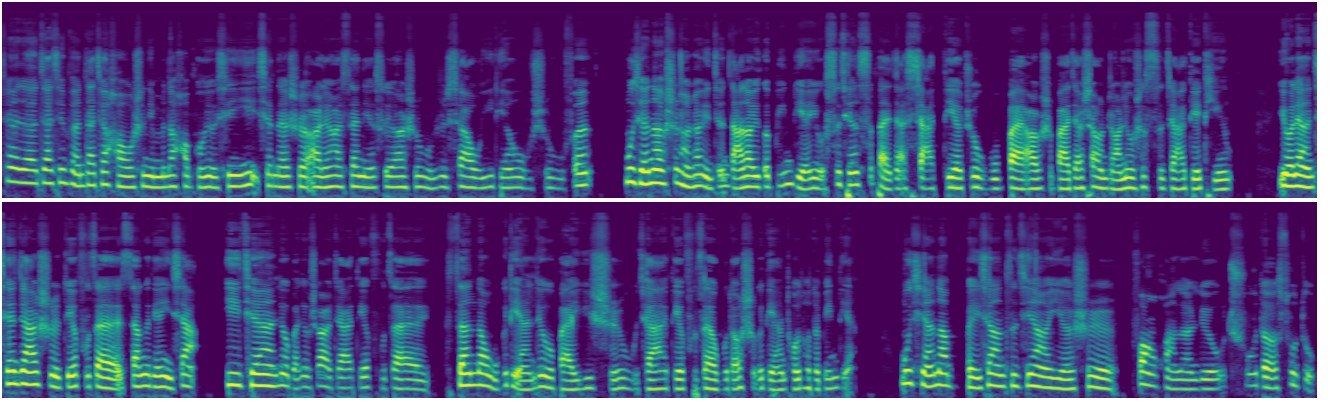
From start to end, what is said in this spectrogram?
亲爱的嘉兴粉，大家好，我是你们的好朋友新一。现在是二零二三年四月二十五日下午一点五十五分。目前呢，市场上已经达到一个冰点，有四千四百家下跌，至五百二十八家上涨，六十四家跌停，有两千家是跌幅在三个点以下，一千六百六十二家跌幅在三到五个点，六百一十五家跌幅在五到十个点，妥妥的冰点。目前呢，北向资金啊也是放缓了流出的速度。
